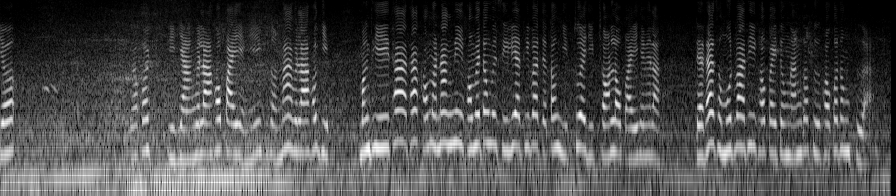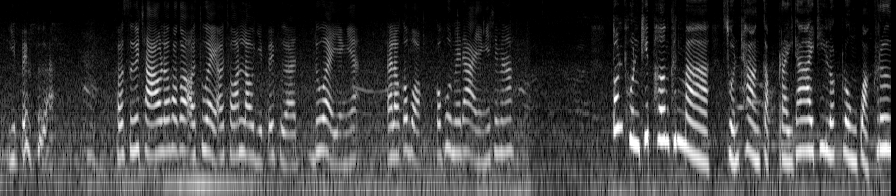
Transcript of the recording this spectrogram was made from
เยอะ แล้วก็อีกอย่างเวลาเขาไปอย่างนี้ส่วนมากเวลาเขาหยิบบางทีถ้าถ้าเขามานั่งนี่เขาไม่ต้องไปซีเรียสที่ว่าจะต้องหยิบถ้วยหยิบช้อนเราไปใช่ไหมล่ะแต่ถ้าสมมุติว่าที่เขาไปตรงนั้นก็คือเขาก็ต้องเผื่อหยิบไปเผื่อ เขาซื้อเช้าแล้วเขาก็เอาถ้วยเอาช้อนเราหยิบไปเผื่อด้วยอย่างเงี้ยแล้วเราก็บอกก็พูดไม่ได้อย่างนี้ใช่ไหมนะต้นทุนที่เพิ่มขึ้นมา สวนทางกับรายได้ที่ลดลงกว่าครึ่ง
